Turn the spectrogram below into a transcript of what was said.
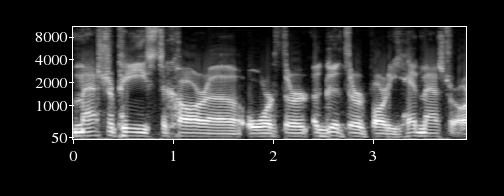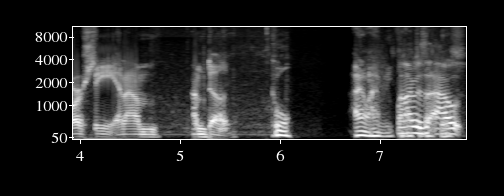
masterpiece Takara or third a good third party headmaster RC, and I'm I'm done. Cool. I don't have any. when I was about out this.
